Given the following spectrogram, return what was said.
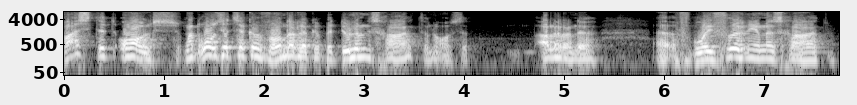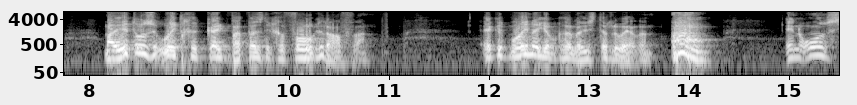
Was dit ons? Want ons het sulke wonderlike bedoelings gehad en ons het allerlei uh, mooi voornemens gehad, maar het ons ooit gekyk wat was die gevolge daarvan? Ek het mooi na jou geluister, Louwelen. en ons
